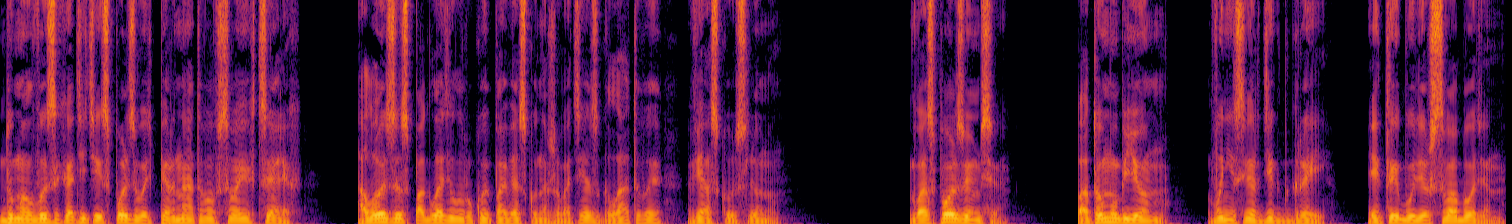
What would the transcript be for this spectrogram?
Думал, вы захотите использовать пернатого в своих целях. Алойзес погладил рукой повязку на животе, сглатывая вязкую слюну. «Воспользуемся. Потом убьем», — вынес вердикт Грей. «И ты будешь свободен».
